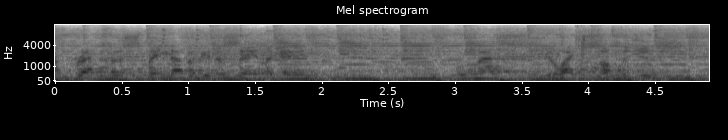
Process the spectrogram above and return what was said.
And breakfast may never be the same again, unless you like sausages.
